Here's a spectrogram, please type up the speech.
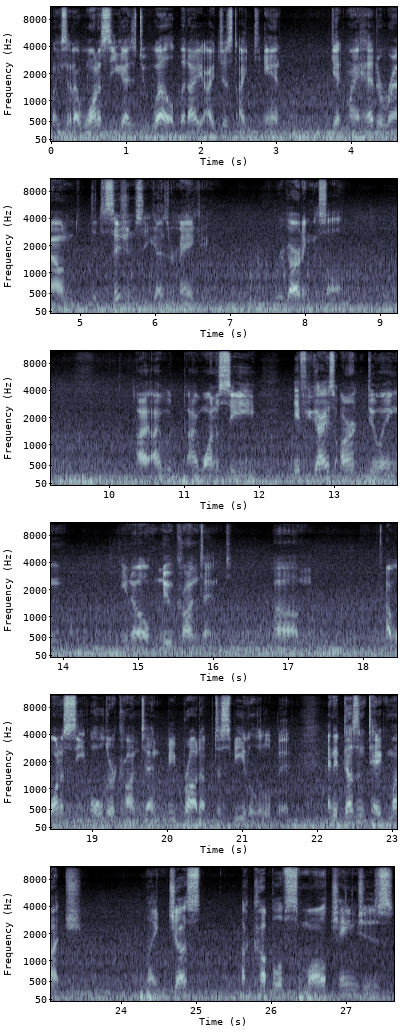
like I said, I want to see you guys do well, but I, I just I can't get my head around the decisions that you guys are making regarding this all. I, I would I want to see if you guys aren't doing, you know, new content. Um, I want to see older content be brought up to speed a little bit, and it doesn't take much. Like just a couple of small changes,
